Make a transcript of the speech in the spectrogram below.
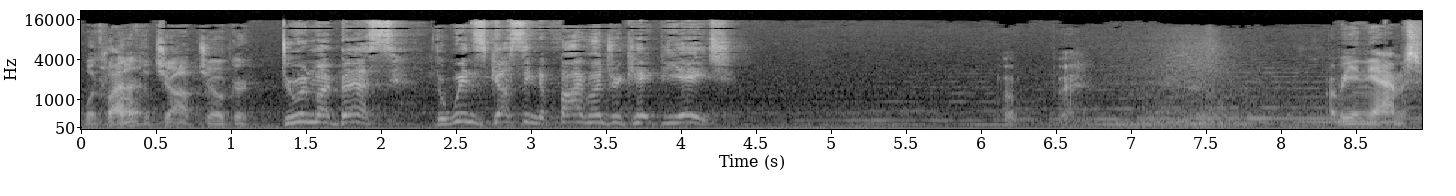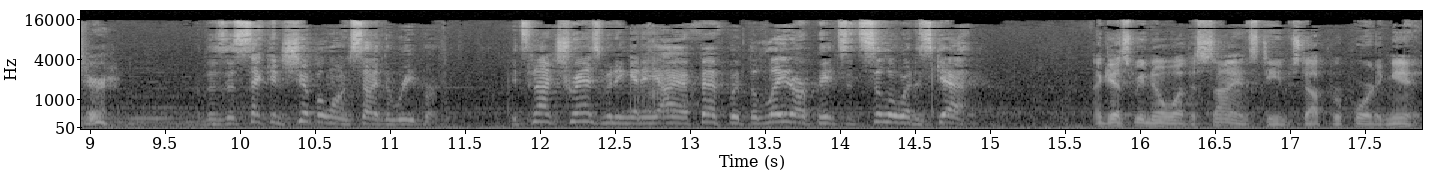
What's Planet? all the chop, Joker? Doing my best. The wind's gusting to 500 kph. Are we in the atmosphere? There's a second ship alongside the Reaper. It's not transmitting any IFF, but the radar paints its silhouette as Geth. I guess we know why the science team stopped reporting in.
